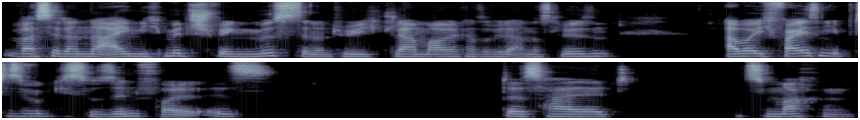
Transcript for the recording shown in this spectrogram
was ja dann da eigentlich mitschwingen müsste, natürlich, klar, Marvel kann es auch wieder anders lösen, aber ich weiß nicht, ob das wirklich so sinnvoll ist, das halt zu machen.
